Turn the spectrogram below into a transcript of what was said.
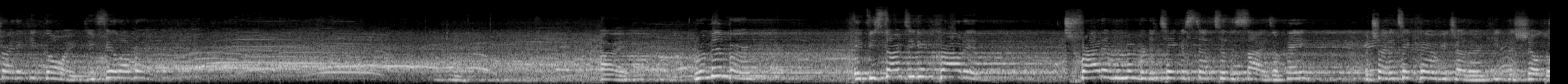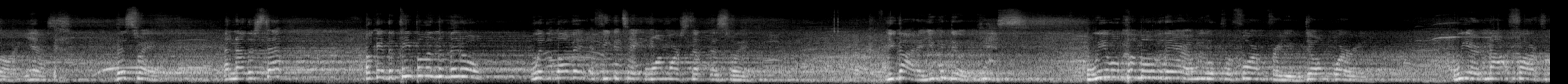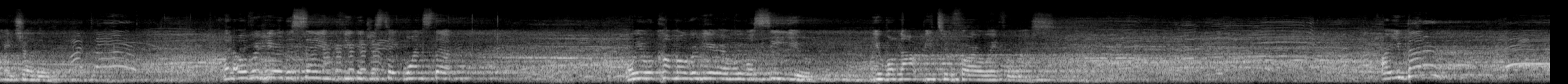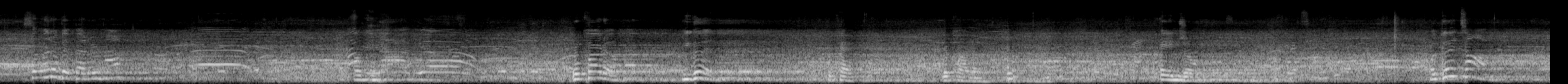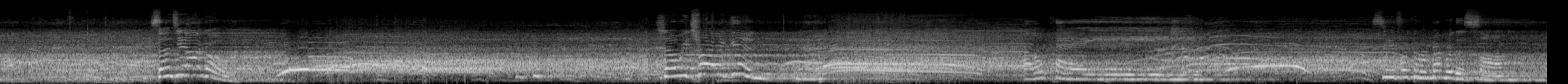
Try to keep going. Do you feel all right? Okay. All right. Remember, if you start to get crowded, try to remember to take a step to the sides, okay? But try to take care of each other and keep the show going. Yes. This way. Another step. Okay, the people in the middle would love it if you could take one more step this way. You got it. You can do it. Yes. We will come over there and we will perform for you. Don't worry. We are not far from each other. And over here, the same. If you could just take one step, we will come over here and we will see you. You will not be too far away from us. Are you better? It's a little bit better, huh? Okay. Ricardo, you good? Okay. Ricardo. Angel. We're good, Tom. Santiago. Shall we try again? Okay. See if we can remember this song.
